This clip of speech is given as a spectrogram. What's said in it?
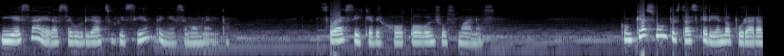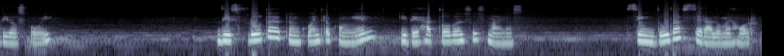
y esa era seguridad suficiente en ese momento. Fue así que dejó todo en sus manos. ¿Con qué asunto estás queriendo apurar a Dios hoy? Disfruta de tu encuentro con Él y deja todo en sus manos. Sin duda será lo mejor.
